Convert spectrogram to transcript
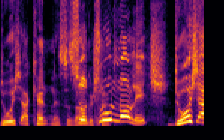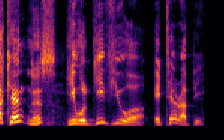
durch Erkenntnis So through knowledge, Durch Erkenntnis he will give you a, a therapy.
